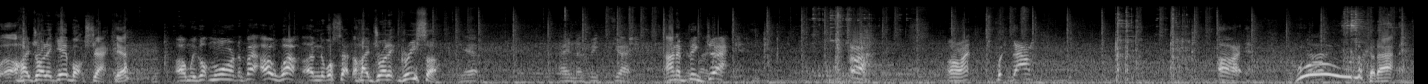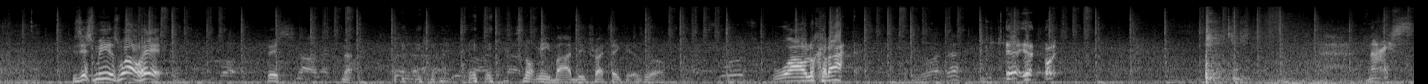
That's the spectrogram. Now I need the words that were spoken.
uh, hydraulic gearbox jack, yeah? Oh, and we got more at the back. Oh, wow, and what's that, the hydraulic greaser? Yep. And a big jack. And a big jack. Ah. All right, put it down. All right. Woo, look at that. Is this me as well here? This? No. it's not me, but I did try to take it as well. Wow, look at that. Right. Yeah, yeah. right. Nice.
